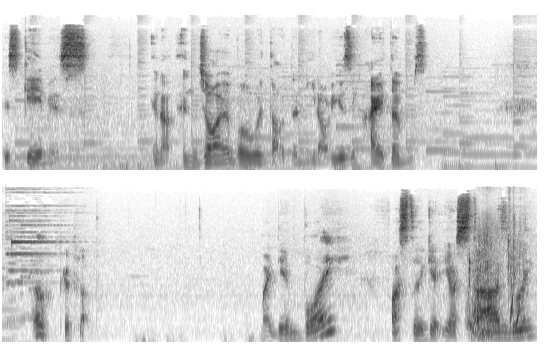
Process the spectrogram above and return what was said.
this game is you know enjoyable without the need of using items. Oh, Piplup. My dear boy, faster get your stars going.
